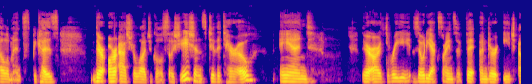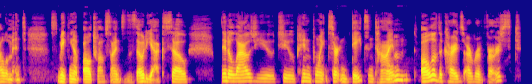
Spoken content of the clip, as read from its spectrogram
elements because there are astrological associations to the tarot and There are three zodiac signs that fit under each element, making up all 12 signs of the zodiac. So it allows you to pinpoint certain dates and time. All of the cards are reversed,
